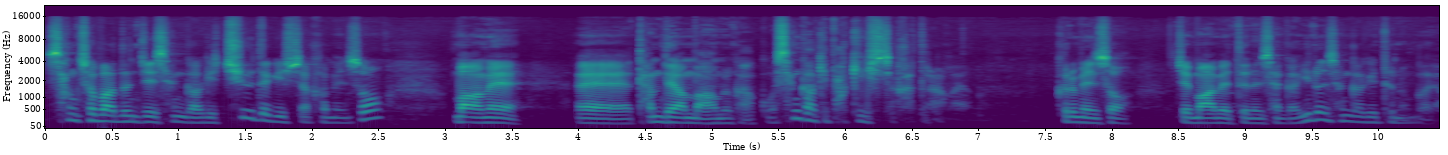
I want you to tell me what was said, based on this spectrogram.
상처받은 제 생각이 치유되기 시작하면서 마음에 에, 담대한 마음을 갖고 생각이 바뀌기 시작하더라고요. 그러면서 제 마음에 드는 생각, 이런 생각이 드는 거예요.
